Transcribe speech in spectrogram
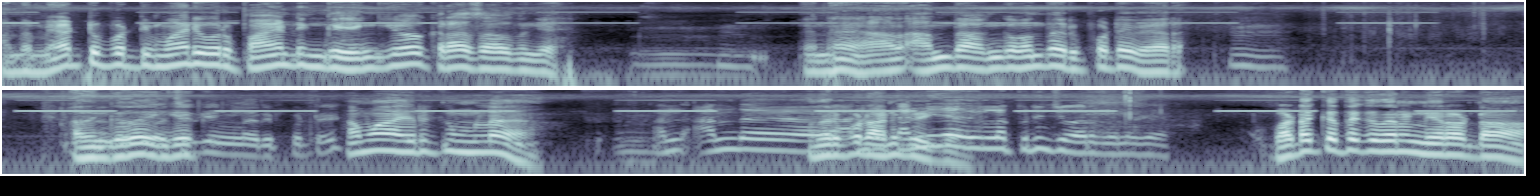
அந்த மேட்டுப்பட்டி மாதிரி ஒரு பாயிண்ட் இங்கே எங்கேயோ கிராஸ் ஆகுதுங்க. என்ன? அந்த அங்கே வந்த ரிப்போர்ட்டே வேறு. அது இங்கே தான் ரிப்போர்ட் ஆமாம் இருக்கும்ல. அந்த அந்த அனுப்பி வைக்க. பிரிஞ்சு வருது எனக்கு. வடக்கத்துக்கு தானே நீரோட்டம்.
